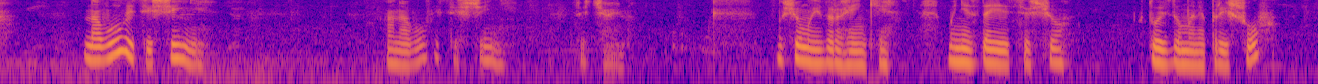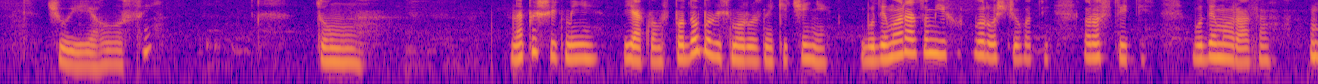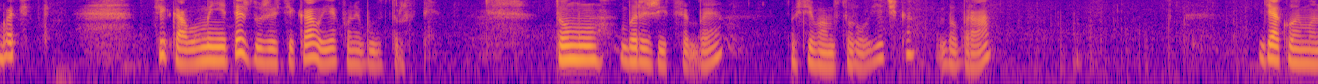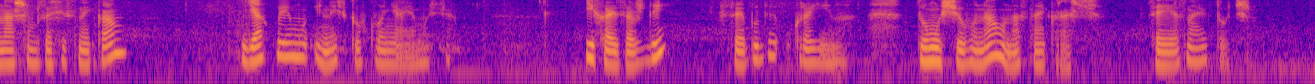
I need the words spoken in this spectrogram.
на вулиці ще ні. А на вулиці ще ні. Звичайно. Ну що, мої дорогенькі, мені здається, що хтось до мене прийшов. Чую я голоси. Тому напишіть мені, як вам сподобались морозники чи ні. Будемо разом їх вирощувати, ростити. Будемо разом. Бачите? Цікаво. Мені теж дуже цікаво, як вони будуть рости. Тому бережіть себе. Усім вам здоров'ячка, добра. Дякуємо нашим захисникам. Дякуємо і низько вклоняємося. І хай завжди все буде Україна, тому що вона у нас найкраща. Це я знаю точно.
